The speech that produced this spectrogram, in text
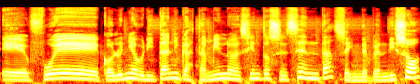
eh, fue colonia británica hasta 1960, se independizó,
